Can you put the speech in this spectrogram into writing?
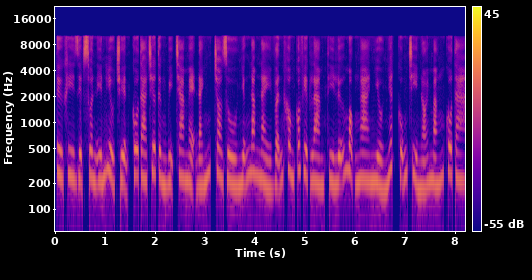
Từ khi Diệp Xuân Yến hiểu chuyện cô ta chưa từng bị cha mẹ đánh cho dù những năm này vẫn không có việc làm thì Lữ Mộng Nga nhiều nhất cũng chỉ nói mắng cô ta.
